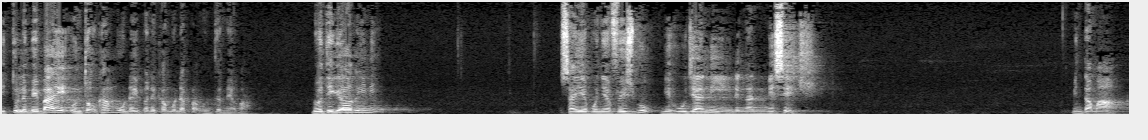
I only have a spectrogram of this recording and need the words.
itu lebih baik untuk kamu daripada kamu dapat unta merah. Dua tiga hari ni, saya punya Facebook dihujani dengan message. Minta maaf.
